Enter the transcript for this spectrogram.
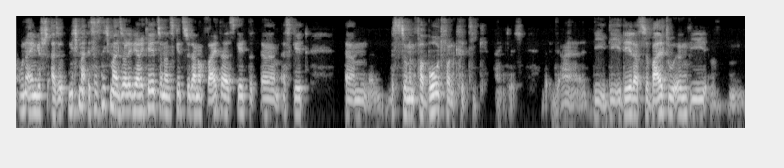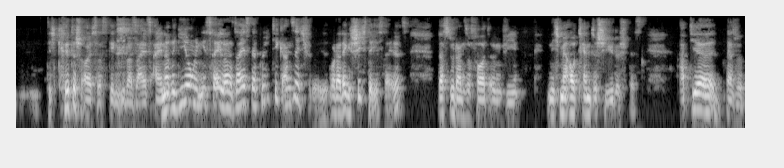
uneingesch also nicht mal, es ist nicht mal Solidarität, sondern es geht sogar noch weiter. Es geht, äh, es geht ähm, bis zu einem Verbot von Kritik eigentlich. Die, die Idee, dass sobald du irgendwie dich kritisch äußerst gegenüber, sei es einer Regierung in Israel oder sei es der Politik an sich oder der Geschichte Israels, dass du dann sofort irgendwie nicht mehr authentisch jüdisch bist. Habt ihr, also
